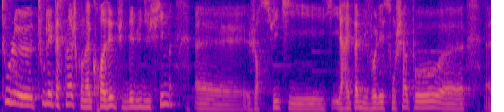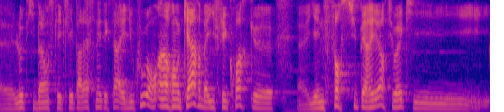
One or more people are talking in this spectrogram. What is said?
tout le, tous les personnages qu'on a croisés depuis le début du film, euh, genre celui qui, qui- il arrête pas de lui voler son chapeau, euh, euh, l'autre qui balance les clés par la fenêtre, etc. Et du coup, en un rencard, bah, il fait croire que euh, il y a une force supérieure, tu vois, qui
